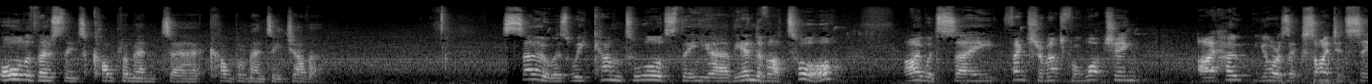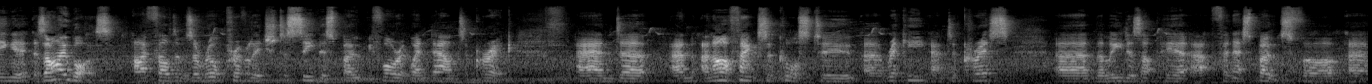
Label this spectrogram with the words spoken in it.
all of those things complement, uh, complement each other. So as we come towards the, uh, the end of our tour, I would say thanks very much for watching. I hope you're as excited seeing it as I was. I felt it was a real privilege to see this boat before it went down to Crick. And, uh, and, and, our thanks, of course, to uh, Ricky and to Chris, uh, the leaders up here at Finesse Boats, for uh,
